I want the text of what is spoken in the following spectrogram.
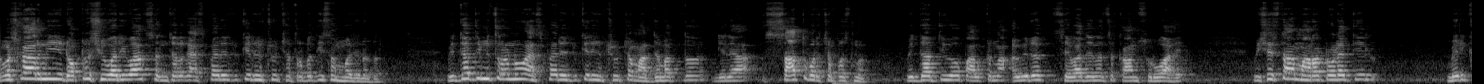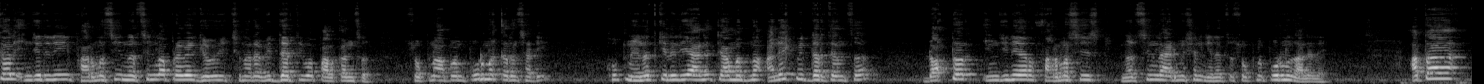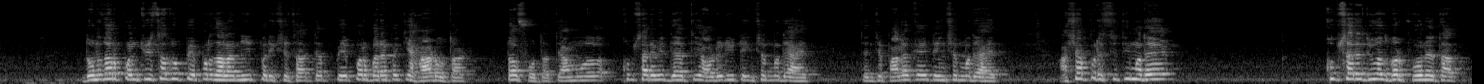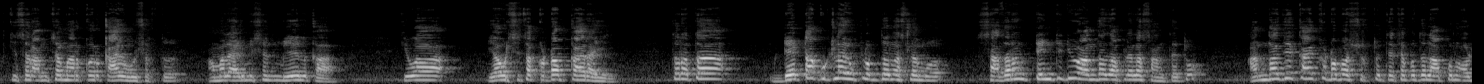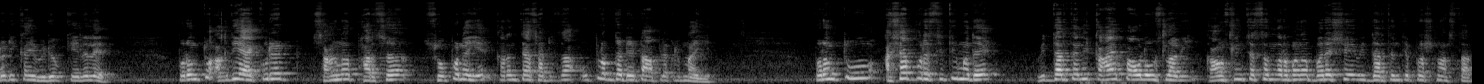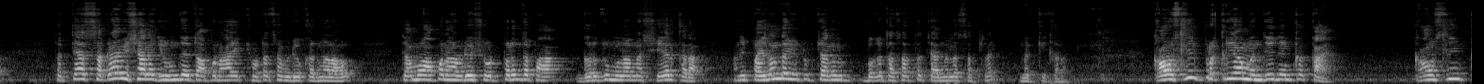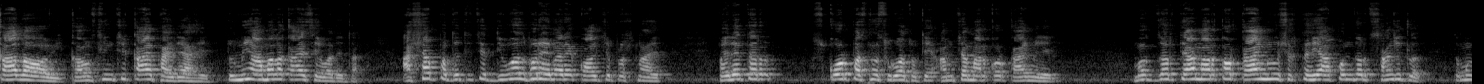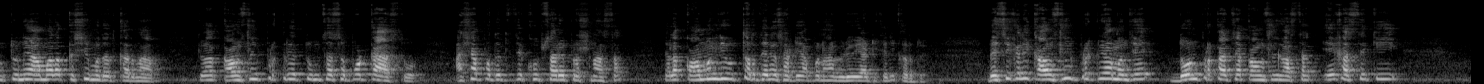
नमस्कार मी डॉक्टर शिवारीवाद संचालक Aspire Education Institute Chhatrapati Sambhajinagar. विद्यार्थी मित्रांनो ॲस्पायर एज्युकेशन इन्स्टिट्यूटच्या माध्यमातून गेल्या सात वर्षापासून विद्यार्थी व पालकांना अविरत सेवा देण्याचं काम सुरू आहे. विशेषतः मराठवाड्यातील मेडिकल इंजिनिअरिंग फार्मसी नर्सिंगला प्रवेश घेऊ इच्छिणाऱ्या विद्यार्थी व पालकांचं स्वप्न आपण पूर्ण करण्यासाठी खूप मेहनत केलेली आहे आणि त्यामधनं अनेक विद्यार्थ्यांचं डॉक्टर इंजिनियर फार्मासिस्ट नर्सिंगला ॲडमिशन घेण्याचं स्वप्न पूर्ण झालेलं आहे. आता दोन हजार पंचवीसचा जो पेपर झाला नीट परीक्षेचा त्या पेपर बऱ्यापैकी हार्ड होता टफ होता. त्यामुळं खूप सारे विद्यार्थी ऑलरेडी टेन्शनमध्ये आहेत. त्यांचे पालकही टेन्शनमध्ये आहेत. अशा परिस्थितीमध्ये खूप सारे दिवसभर फोन येतात की सर आमच्या मार्कावर काय होऊ शकतं? आम्हाला ॲडमिशन मिळेल का? किंवा यावर्षीचा कट ऑफ काय राहील? तर आता डेटा कुठलाही उपलब्ध नसल्यामुळं साधारण टेंटेटिव्ह अंदाज आपल्याला सांगता येतो. अंदाजे काय कट ऑफ असू शकतो त्याच्याबद्दल आपण ऑलरेडी काही व्हिडिओ केलेले आहेत. परंतु अगदी ॲक्युरेट सांगणं फारसं सोपं नाही आहे कारण त्यासाठीचा उपलब्ध डेटा आपल्याकडे नाही आहे परंतु अशा परिस्थितीमध्ये विद्यार्थ्यांनी काय पावलं उचलावी? काउन्सिलिंगच्या संदर्भानं बरेचसे विद्यार्थ्यांचे प्रश्न असतात. तर त्या सगळ्या विषयाला घेऊन देतो आपण हा एक छोटासा व्हिडिओ करणार आहोत. त्यामुळे आपण हा व्हिडिओ शेवटपर्यंत पहा. गरजू मुलांना शेअर करा. आणि पहिल्यांदा यूट्यूब चॅनल बघत असाल तर चॅनलला सबस्क्राईब नक्की करा. काउन्सिलिंग प्रक्रिया म्हणजे नेमकं काय? काउन्सिलिंग का लावावी? काउन्सिलिंगचे काय फायदे आहेत? तुम्ही आम्हाला काय सेवा देता? अशा पद्धतीचे दिवसभर येणारे कॉलचे प्रश्न आहेत. पहिले तर स्कोरपासनं सुरुवात होते. आमच्या मार्कावर काय मिळेल? मग जर त्या मार्कावर काय मिळू शकतं हे आपण जर सांगितलं तर मग तुम्ही आम्हाला कशी मदत करणार? किंवा काउन्सिलिंग प्रक्रियेत तुमचा सपोर्ट काय असतो? अशा पद्धतीचे खूप सारे प्रश्न असतात. त्याला कॉमनली उत्तर देण्यासाठी आपण हा व्हिडिओ या ठिकाणी करतोय. बेसिकली काउन्सिलिंग प्रक्रिया म्हणजे दोन प्रकारच्या काउन्सिलिंग असतात. एक असते की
